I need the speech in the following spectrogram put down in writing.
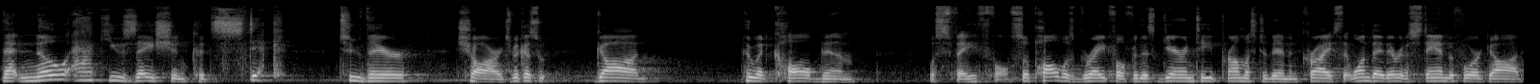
that no accusation could stick to their charge because God who had called them was faithful. So Paul was grateful for this guaranteed promise to them in Christ that one day they were going to stand before God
